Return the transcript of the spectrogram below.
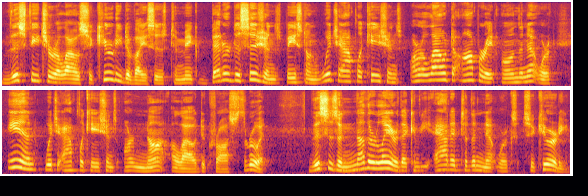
This feature allows security devices to make better decisions based on which applications are allowed to operate on the network and which applications are not allowed to cross through it. This is another layer that can be added to the network's security.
